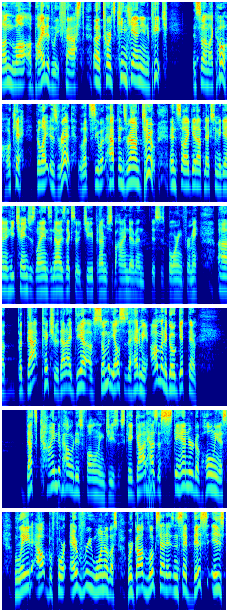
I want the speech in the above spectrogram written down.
unlaw abidedly fast uh, towards King Canyon and Peach. And so I'm like, oh, okay, the light is red. Let's see what happens round two. And so I get up next to him again, and he changes lanes, and now he's next to a Jeep, and I'm just behind him, and this is boring for me. Uh, but that picture, that idea of somebody else is ahead of me, I'm gonna go get them. That's kind of how it is following Jesus. Okay, God has a standard of holiness laid out before every one of us, where God looks at it and said, This is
